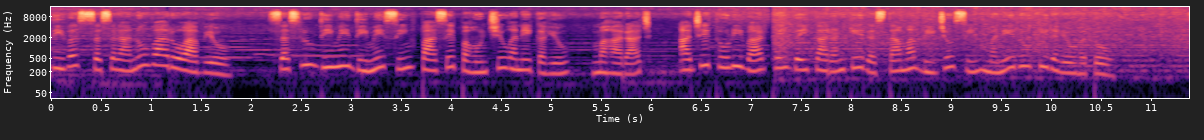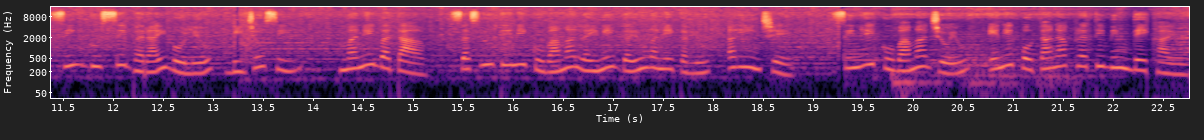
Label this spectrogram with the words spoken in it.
દિવસ સસરાનો વારો આવ્યો. સસરું ધીમે ધીમે સિંહ પાસે પહોંચ્યું અને કહ્યું, મહારાજ, આજે થોડી વાર થઈ ગઈ કારણ કે રસ્તામાં બીજો સિંહ મને રોકી રહ્યો હતો. સિંહ ગુસ્સે ભરાઈ બોલ્યો, બીજો સિંહ, મને બતાવ. સસરું તેને કૂવામાં લઈને ગયું અને કહ્યું, અહીં છે. સિંહે કૂવામાં જોયું, એને પોતાના પ્રતિબિંબ દેખાયું.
